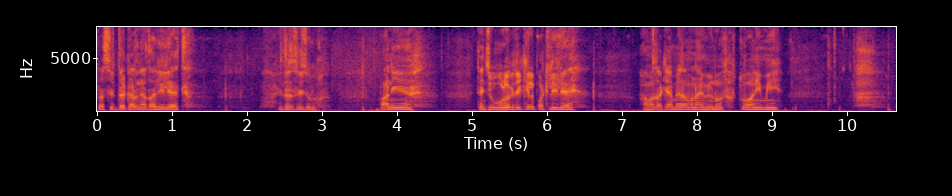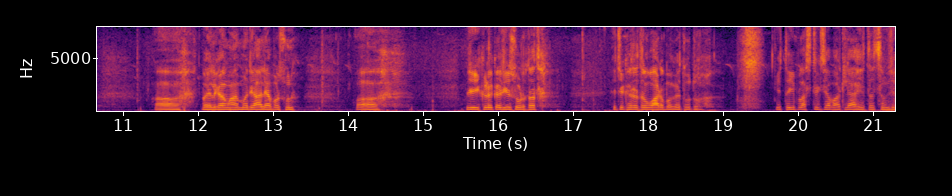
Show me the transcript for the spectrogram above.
प्रसिद्ध करण्यात आलेली आहेत. इधर से चलो. आणि त्यांची ओळख देखील पटलेली आहे. हा माझा कॅमेरामन आहे विनोद. तो आणि मी बैलगामामध्ये आल्यापासून म्हणजे इकडं कधी सोडतात याची खरं तर वाट बघत होतो. इथंही प्लास्टिकच्या बाटल्या आहेतच म्हणजे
